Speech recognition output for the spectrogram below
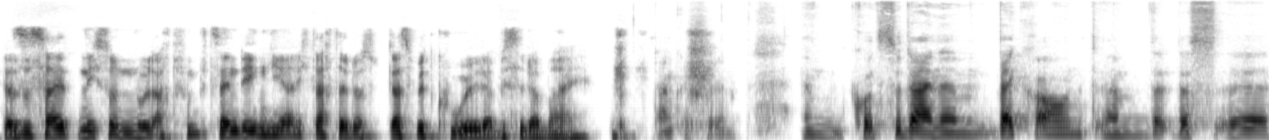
das ist halt nicht so ein 0815-Ding hier. Ich dachte, das, das wird cool, da bist du dabei. Dankeschön. Ähm, kurz zu deinem Background. Ähm, das äh,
